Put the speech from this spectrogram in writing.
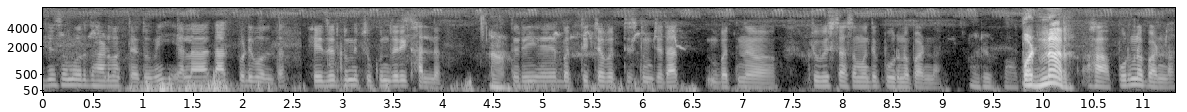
जे समोर झाड बघताय तुम्ही याला दातपडी बोलतात. हे जर तुम्ही चुकून जरी खाल्लं. तरी हे बत्तीसच्या बत्तीस तुमचे दात बत चोवीस तासामध्ये पूर्ण पडणार. पडणार? हा पूर्ण पडणार.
